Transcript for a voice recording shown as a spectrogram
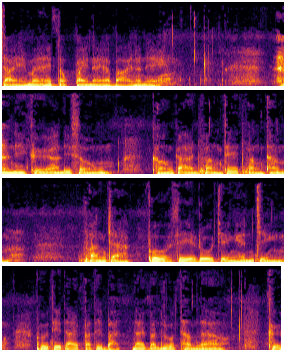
ใจไม่ให้ตกไปในอบายนั่นเองอันนี้คืออนิสงส์ของการฟังเทศฟังธรรม ฟังจากผู้ที่รู้จริงเห็นจริง ผู้ที่ได้ปฏิบัติได้บรรลุธรรมแล้ว คือ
